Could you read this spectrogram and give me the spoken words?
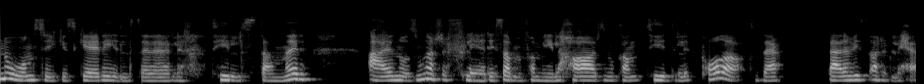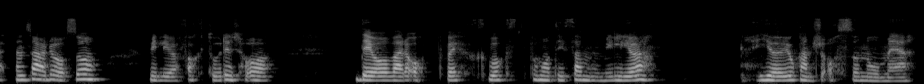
noen psykiske lidelser eller tilstander er jo noe som kanskje flere i samme familie har, som kan tyde litt på da, at det det er en viss arvelighet. Men så er det jo også miljøfaktorer. Og det å være oppvokst på en måte i samme miljø gjør jo kanskje også noe med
